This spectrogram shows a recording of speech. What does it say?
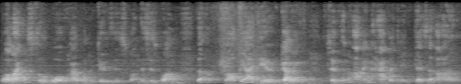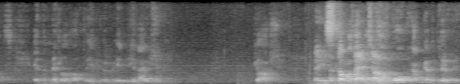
while I can still walk, I want to do this one. This is one that, God, the idea of going to an uninhabited desert isles in the middle of the Indian Ocean. Gosh, I'm being as long as I can still walk, I'm going to do it.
